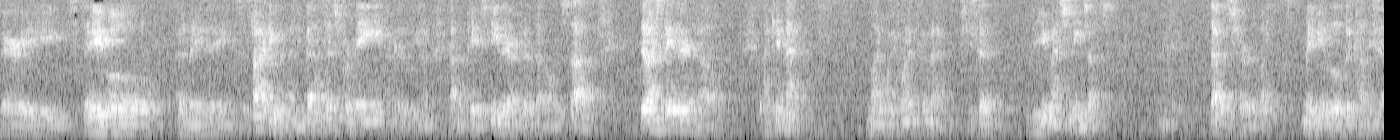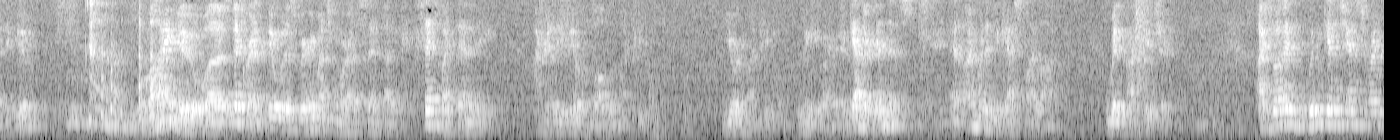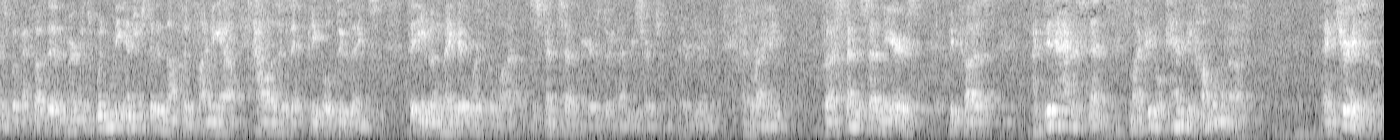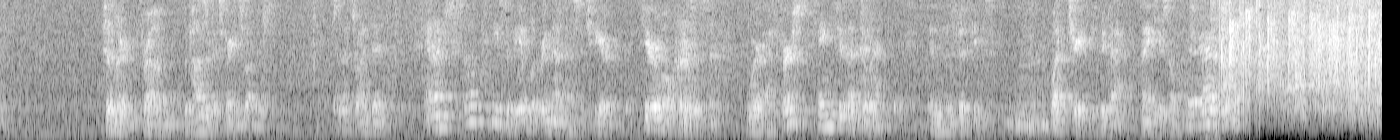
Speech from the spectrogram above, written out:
very stable, an amazing society with many benefits for me. I could have, you know, gotten a PhD there. I could have done all this stuff. Did I stay there? No. I came back. My wife wanted to come back. She said, the U.S. needs us. That was her, like, maybe a little bit condescending view. My view was different. It was very much more a, sen- a sense of identity. I really feel involved with my people. You're my people. We are together in this. And I wanted to cast my lot with our future. I thought I wouldn't get a chance to write this book. I thought that Americans wouldn't be interested enough in finding out how other th- people do things to even make it worth the while to spend seven years doing that research interviewing and writing. But I spent the seven years because I did have a sense my people can be humble enough and curious enough to learn from the positive experience of others. So that's what I did. And I'm so pleased to be able to bring that message here, here of all places, where I first came through that door in the 50s. What a treat to be back. Thank you so much.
